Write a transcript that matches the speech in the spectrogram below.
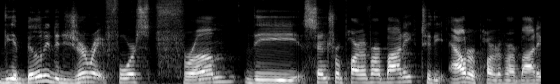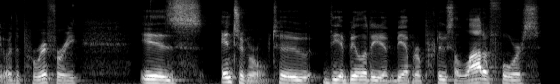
the ability to generate force from the central part of our body to the outer part of our body or the periphery is integral to the ability to be able to produce a lot of force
